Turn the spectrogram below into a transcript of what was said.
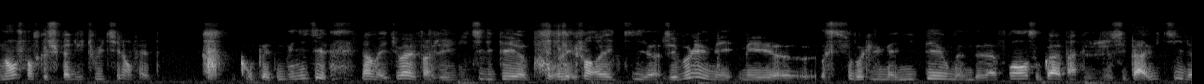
non, je pense que je suis pas du tout utile en fait complètement inutile. Non, mais tu vois, j'ai une utilité euh, pour les gens avec qui euh, j'évolue, mais, mais euh, au niveau de l'humanité ou même de la France ou quoi, enfin, je suis pas utile.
